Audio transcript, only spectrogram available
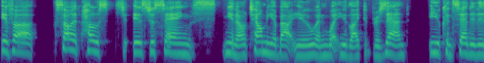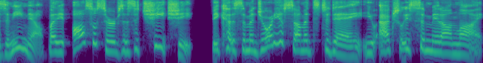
if a summit host is just saying, you know, tell me about you and what you'd like to present, you can send it as an email. But it also serves as a cheat sheet because the majority of summits today, you actually submit online.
